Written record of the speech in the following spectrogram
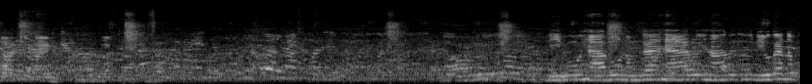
ಕಾಲ್ ಮಾಡಿ ಹಲೋ ನೀವು ಯಾರು ನಮ್ಗ ಯಾರು ಯಾರು ನೀವ್ಗ ನಮ್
